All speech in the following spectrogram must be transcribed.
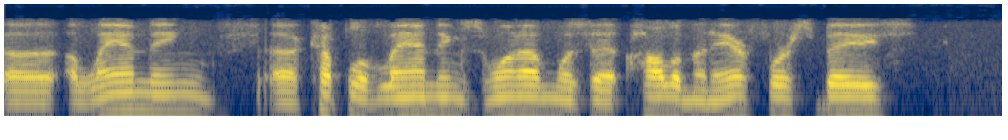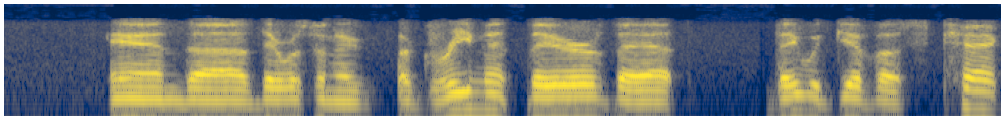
uh, a landing a couple of landings. One of them was at Holloman Air Force Base. And uh, there was an a- agreement there that they would give us tech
